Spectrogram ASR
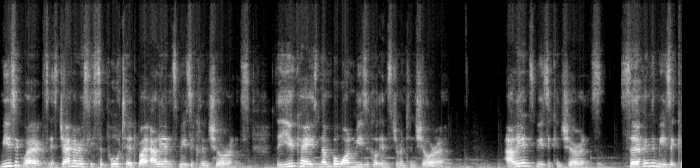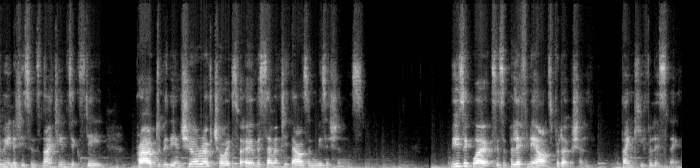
Music Works is generously supported by Allianz Musical Insurance the UK's number one musical instrument insurer. Allianz Music Insurance, serving the music community since 1960, proud to be the insurer of choice for over 70,000 musicians. Music Works is a Polyphony Arts production. Thank you for listening.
